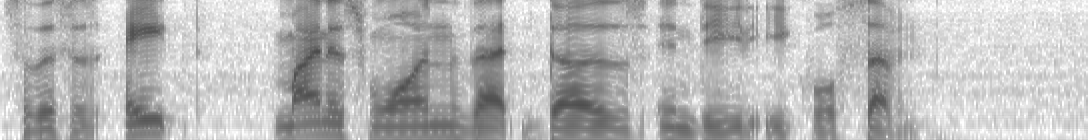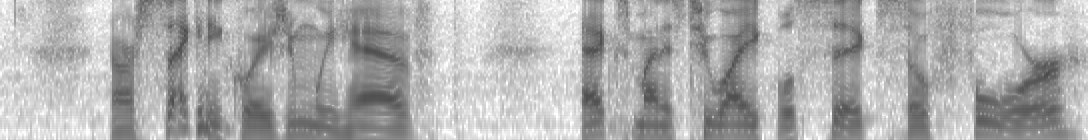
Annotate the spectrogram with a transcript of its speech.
So this is 8 minus 1, that does indeed equal 7. Now our second equation, we have x minus 2y equals 6, so 4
